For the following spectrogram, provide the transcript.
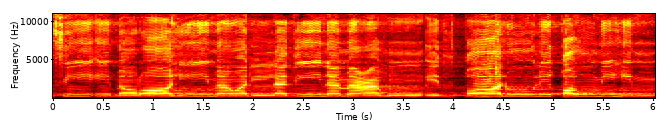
في إبراهيم والذين معه إذ قالوا لقومهم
